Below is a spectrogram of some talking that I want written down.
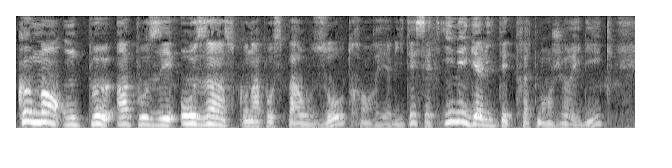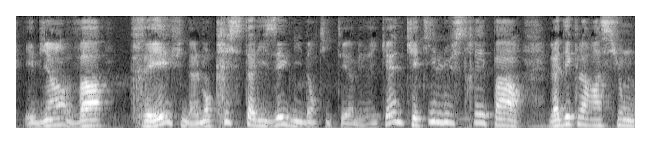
comment on peut imposer aux uns ce qu'on n'impose pas aux autres, en réalité, cette inégalité de traitement juridique, eh bien, va créer, finalement, cristalliser une identité américaine qui est illustrée par la déclaration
